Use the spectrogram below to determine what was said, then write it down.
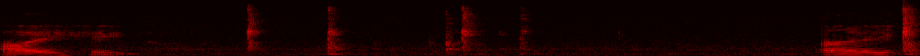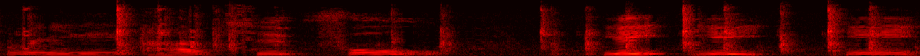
I hate I really had to fall. Yeet, yeet, yeet.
